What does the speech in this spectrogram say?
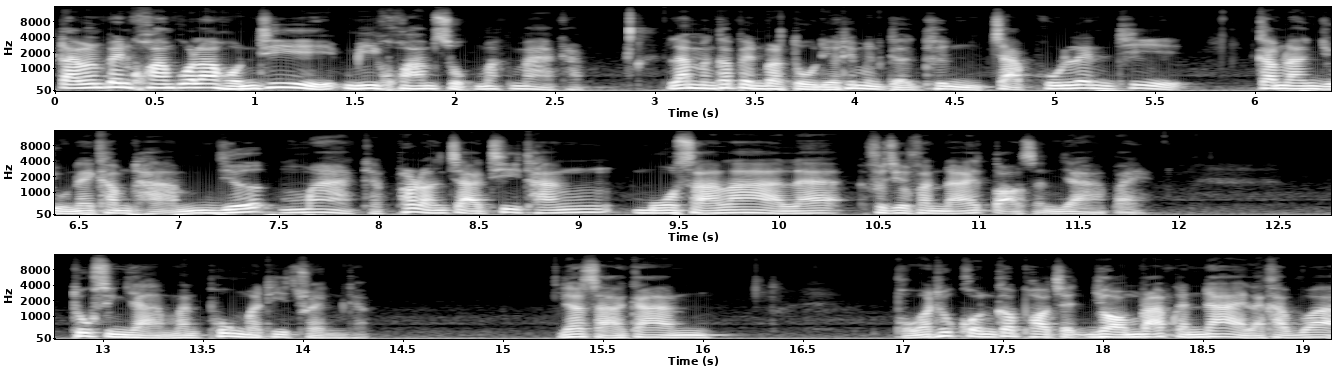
แต่มันเป็นความโกลาหลที่มีความสุขมาก ๆครับ และมันก็เป็นประตูเดียวที่มันเกิดขึ้น จากผู้เล่นที่กำลังอยู่ในคำถามเยอะมากครับ เพราะหลังจากที่ทั้งโมซาร่าและฟิจิฟันได้ต่อสัญญาไป ทุกสิ่งอย่างมันพุ่งมาที่เทรนด์ครับ แล้วสถานการณ์ผมว่าทุกคนก็พอจะยอมรับกันได้แหละครับว่า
